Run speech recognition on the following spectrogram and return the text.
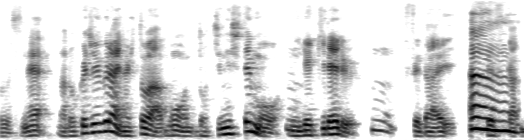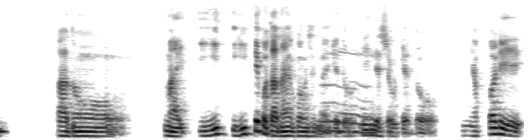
そうですね。まあ60ぐらいの人はもうどっちにしても逃げ切れる世代、うんですか。あのーまあいい、いいってことはないのかもしれないけど、うん。いいんでしょうけど、やっぱり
